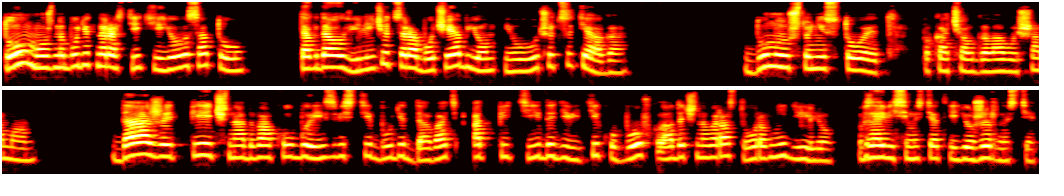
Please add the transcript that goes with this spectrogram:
то можно будет нарастить ее высоту. Тогда увеличится рабочий объем и улучшится тяга. Думаю, что не стоит, покачал головой шаман. Даже печь на два куба извести будет давать от пяти до девяти кубов кладочного раствора в неделю, в зависимости от ее жирности.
